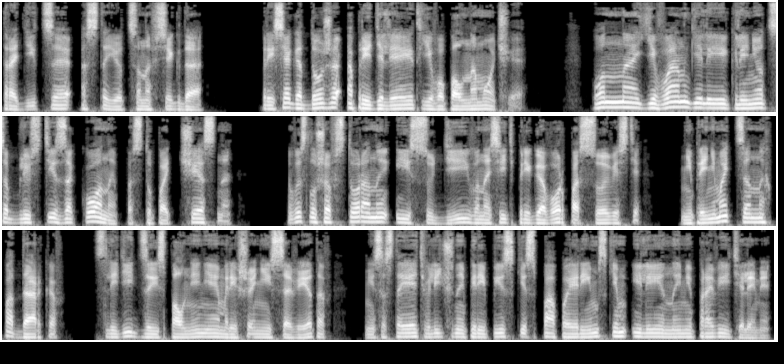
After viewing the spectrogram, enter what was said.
Традиция остается навсегда. Присяга дожа определяет его полномочия. Он на Евангелии клянется блюсти законы, поступать честно, выслушав стороны и судей, выносить приговор по совести, не принимать ценных подарков, следить за исполнением решений советов, не состоять в личной переписке с Папой Римским или иными правителями.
